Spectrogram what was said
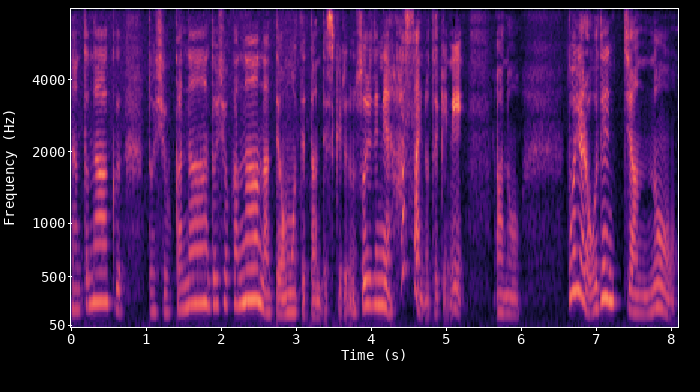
なんとなくどうしようかな、どうしようかな、なんて思ってたんですけれども、それでね、8歳の時に、あの、どうやらおでんちゃんの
